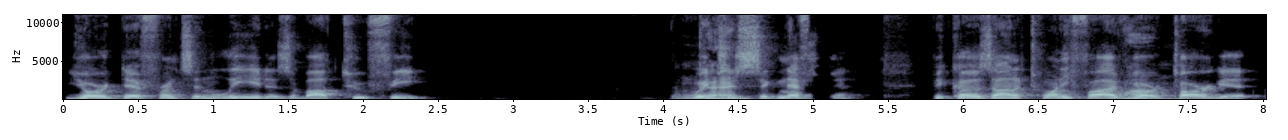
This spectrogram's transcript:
your difference in lead is about two feet, which is significant because on a 25 Wow. yard target,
